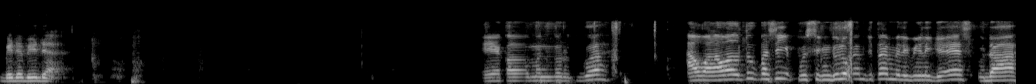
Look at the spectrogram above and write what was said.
beda-beda Eh kalau menurut gua awal-awal tuh pasti pusing dulu kan kita milih-milih GS, udah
